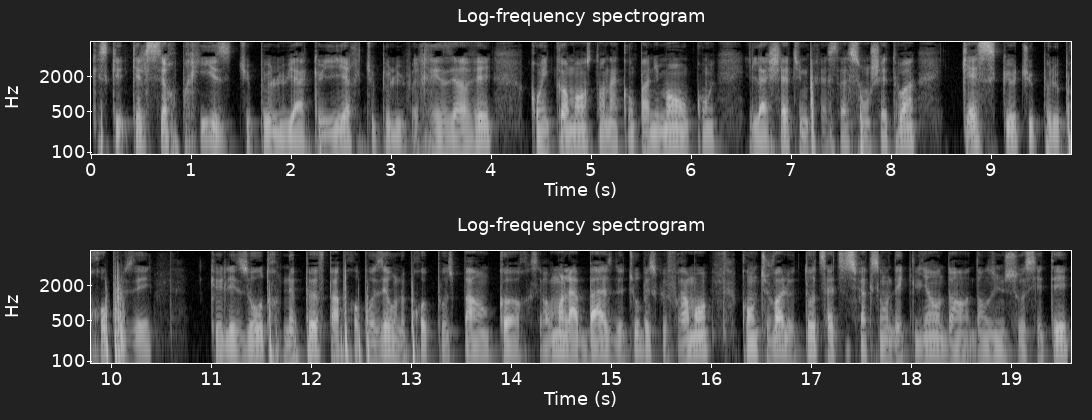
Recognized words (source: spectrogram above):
Qu'est-ce que, quelle surprise tu peux lui accueillir, tu peux lui réserver quand il commence ton accompagnement ou quand il achète une prestation chez toi. Qu'est-ce que tu peux lui proposer que les autres ne peuvent pas proposer ou ne proposent pas encore? C'est vraiment la base de tout parce que vraiment, quand tu vois le taux de satisfaction des clients dans, dans une société,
